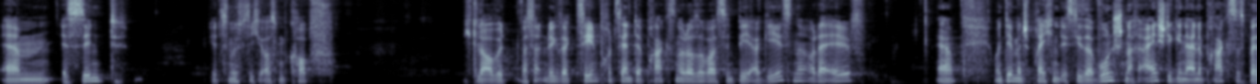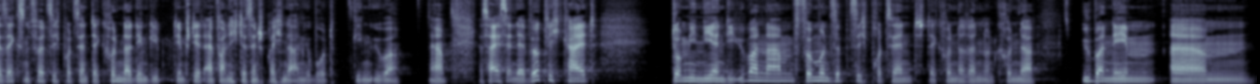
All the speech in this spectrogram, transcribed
Ähm, es sind, jetzt müsste ich aus dem Kopf, ich glaube, was hatten wir gesagt, zehn Prozent der Praxen oder sowas sind BAGs, ne, oder elf. Ja, und dementsprechend ist dieser Wunsch nach Einstieg in eine Praxis bei 46 Prozent der Gründer, dem, dem steht einfach nicht das entsprechende Angebot gegenüber. Ja, das heißt, in der Wirklichkeit dominieren die Übernahmen. 75 Prozent der Gründerinnen und Gründer übernehmen ähm,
